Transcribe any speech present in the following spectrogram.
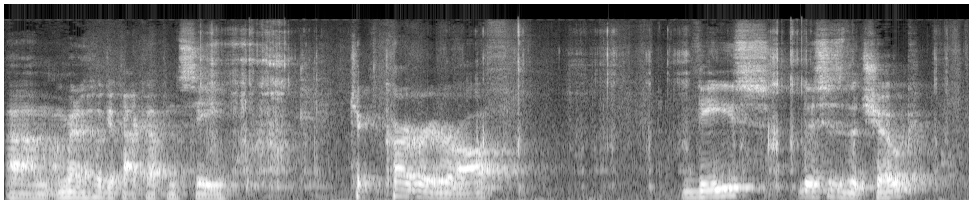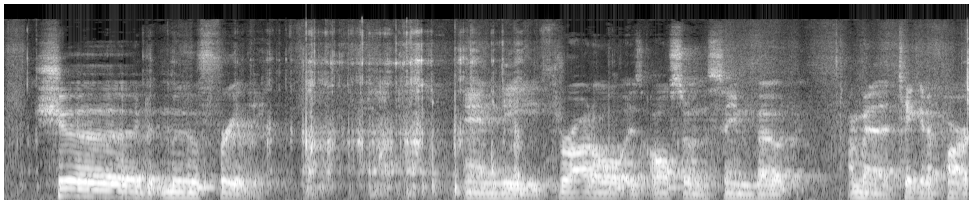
Um, I'm gonna hook it back up and see. Took the carburetor off. These, this is the choke, should move freely and the throttle is also in the same boat. I'm gonna take it apart,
